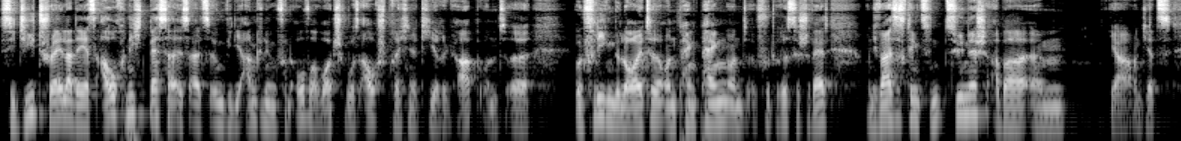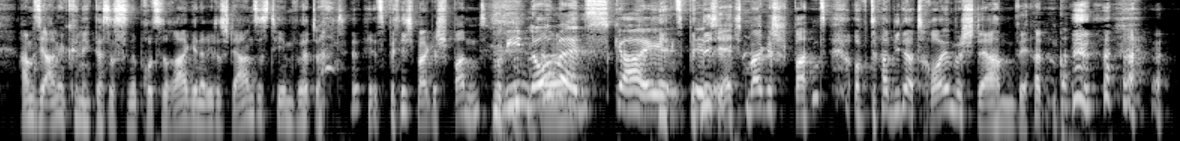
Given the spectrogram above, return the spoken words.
CG-Trailer, der jetzt auch nicht besser ist als irgendwie die Ankündigung von Overwatch, wo es auch sprechende Tiere gab und, äh, und fliegende Leute und Peng Peng und futuristische Welt. Und ich weiß, es klingt zy- zynisch, aber ähm, ja, und jetzt haben sie angekündigt, dass es ein prozedural generiertes Sternensystem wird. Und jetzt bin ich mal gespannt. Wie No Man's Sky. Jetzt bin ich echt mal gespannt, ob da wieder Träume sterben werden.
